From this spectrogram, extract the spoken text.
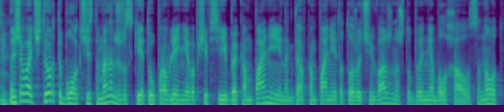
Ну, еще бывает четвертый блок, чисто менеджерский, это управление вообще всей Б-компании. Иногда в компании это тоже очень важно, чтобы не было хаоса. Но вот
